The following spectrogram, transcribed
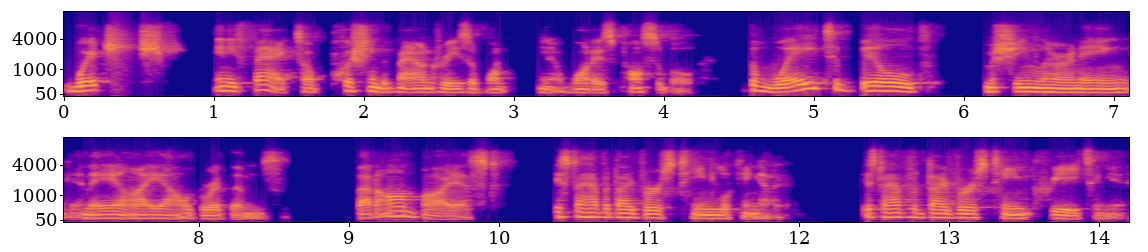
which in effect are pushing the boundaries of what you know what is possible, the way to build machine learning and AI algorithms that aren't biased is to have a diverse team looking at it, is to have a diverse team creating it,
